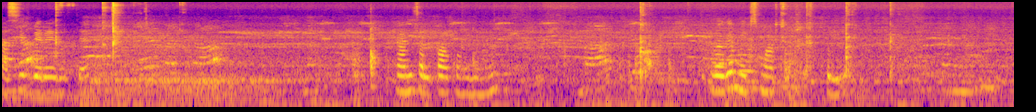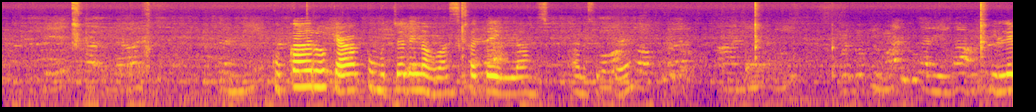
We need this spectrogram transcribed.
ಹಸಿ ಬೇರೆ ಇರುತ್ತೆ. ನಾನು ಸ್ವಲ್ಪ ಹಾಕ್ಕೊಂಡಿದ್ದೀನಿ ಇವಾಗ ಮಿಕ್ಸ್ ಮಾಡ್ಕೊಂಡ್ರೆ ಫುಲ್ ಕುಕ್ಕರು, ಕ್ಯಾಪು ಮುಚ್ಚೋದೇನು ಅವಶ್ಯಕತೆ ಇಲ್ಲ ಅನ್ಸ್, ಅನಿಸುತ್ತೆ. ಇಲ್ಲೇ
